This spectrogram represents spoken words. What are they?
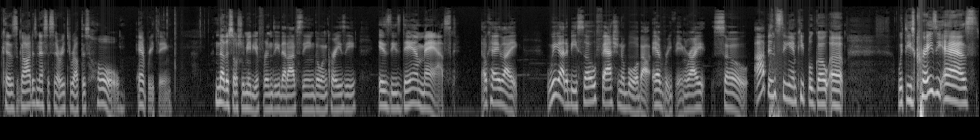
because god is necessary throughout this whole everything. Another social media frenzy that i've seen going crazy is these damn masks okay like we got to be so fashionable about everything, right? So I've been seeing people go up with these crazy ass,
